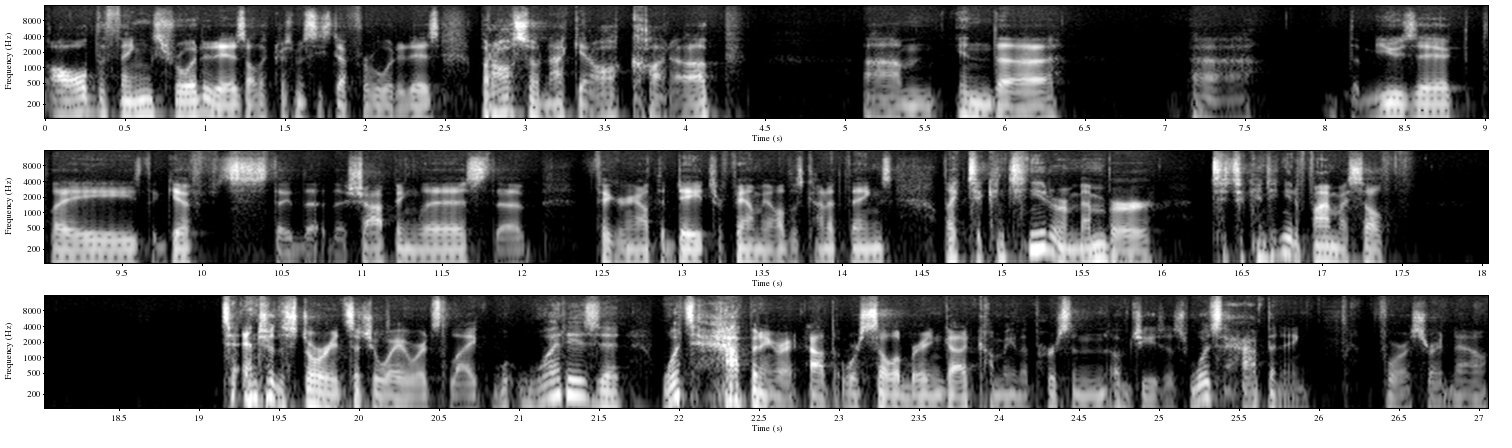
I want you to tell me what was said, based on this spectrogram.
all the things for what it is, all the Christmassy stuff for what it is, but also not get all caught up um, in the uh, the music, the plays, the gifts, the, the, the shopping list, the figuring out the dates for family, all those kind of things. Like to continue to remember, to, to continue to find myself to enter the story in such a way where it's like, what is it? What's happening right now that we're celebrating God coming, in the person of Jesus? What's happening? For us right now.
